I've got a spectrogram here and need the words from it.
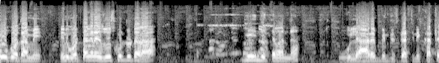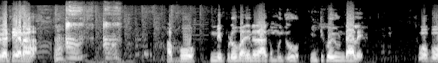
ఊకో తమ్మి. నేను కొట్టంగా నేను చూసుకుంటుంటానా? ఏం చెప్తామన్నా ఊళ్ళో ఆరోగ్యం తీసుకొచ్చి నీకు కట్ట కట్టియానా? అబ్బో నేను ఇప్పుడు వదిన రాకముందు ఇంటికి పోయి ఉండాలి. పో.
